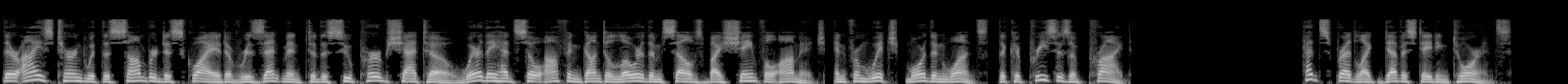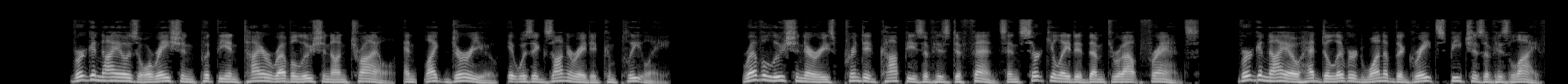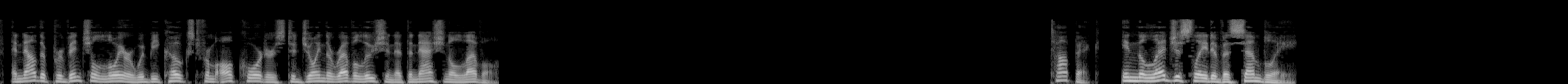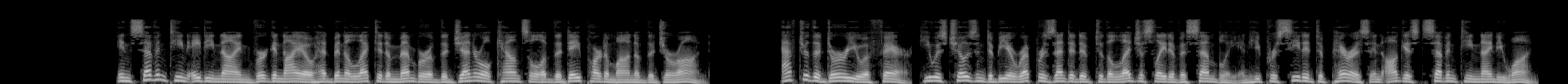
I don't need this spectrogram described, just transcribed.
Their eyes turned with the sombre disquiet of resentment to the superb chateau where they had so often gone to lower themselves by shameful homage, and from which, more than once, the caprices of pride had spread like devastating torrents. Vergniaud's oration put the entire revolution on trial, and, like Durieu, it was exonerated completely. Revolutionaries printed copies of his defense and circulated them throughout France. Vergniaud had delivered one of the great speeches of his life, and now the provincial lawyer would be coaxed from all quarters to join the revolution at the national level. In the Legislative Assembly In 1789 Vergniaud had been elected a member of the General Council of the Département of the Gironde. After the Durieu affair, he was chosen to be a representative to the Legislative Assembly and he proceeded to Paris in August 1791.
